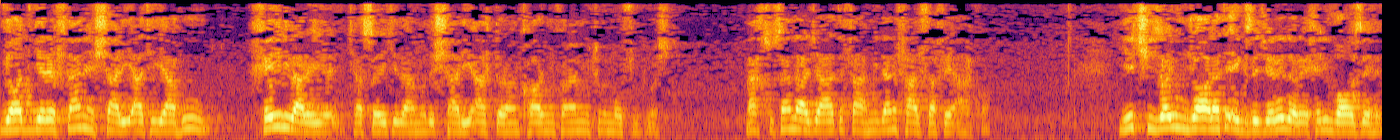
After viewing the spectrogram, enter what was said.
یاد گرفتن شریعت یهود خیلی برای کسایی که در مورد شریعت دارن کار می‌کنن می‌تونه مفید باشه. مخصوصا در جهت فهمیدن فلسفه احکام. یه چیزایی اونجا حالت اگزجره داره خیلی واضحه.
